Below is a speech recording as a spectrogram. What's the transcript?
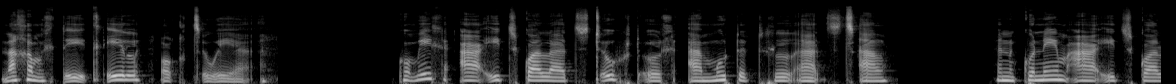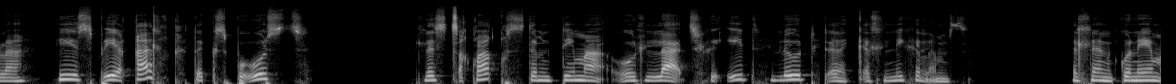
nachamltit il qoqtsuia. Komil a itzqualat stucht ul a mutet at stal. En konim a itzquala his bi qalq texpuust. Listaqaq stem tima ul lat khiit lut kalnichelams. Ellen konim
